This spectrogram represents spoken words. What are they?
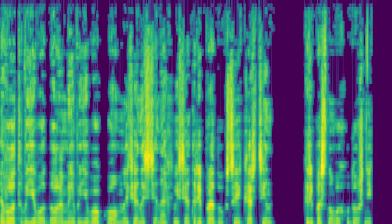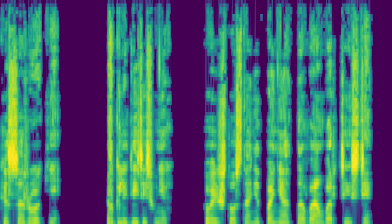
Вот в его доме, в его комнате на стенах висят репродукции картин крепостного художника Сороки. Вглядитесь в них, кое-что станет понятно вам в артисте.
